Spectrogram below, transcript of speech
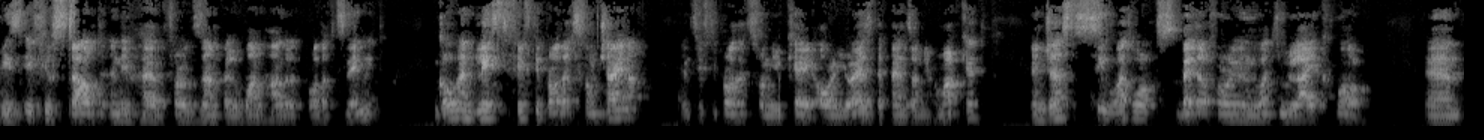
is if you start and you have, for example, 100 products limit, go and list 50 products from China and 50 products from UK or US, depends on your market, and just see what works better for you and what you like more. Um,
